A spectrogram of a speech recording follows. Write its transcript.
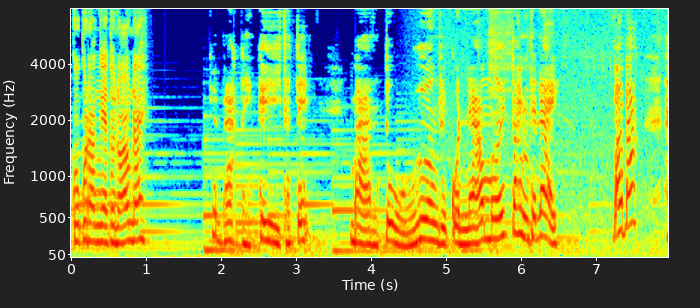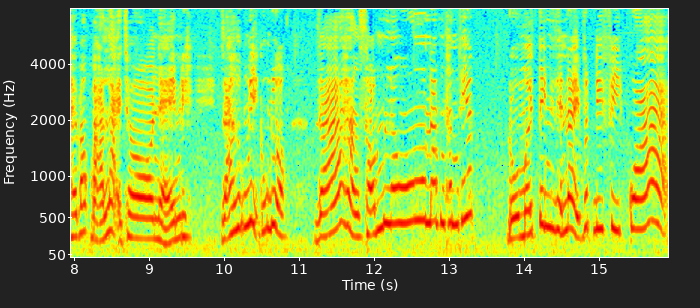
cô có đang nghe tôi nói không đấy? Cái bác này kỳ thật đấy Bàn tủ gương rồi quần áo mới toanh thế này. Bác bác Hay bác bán lại cho nhà em đi. Giá hữu nghị cũng được. Giá hàng xóm lâu năm thân thiết. Đồ mới tinh thế này vứt đi phi quá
